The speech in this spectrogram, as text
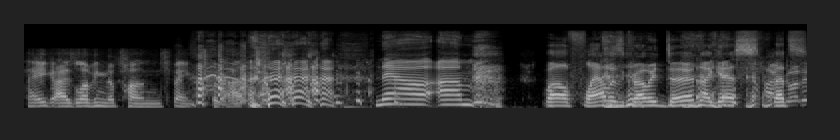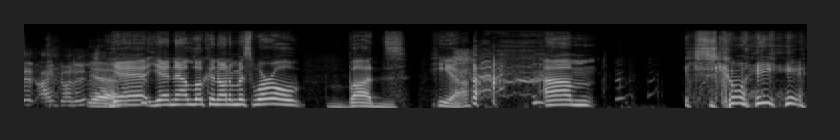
Hey guys, loving the puns. Thanks for that. Now, um, Well, flowers grow in dirt, I guess. I That's got it. I got it. yeah. yeah, yeah. Now, look, anonymous, we're all buds here. um, can we?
